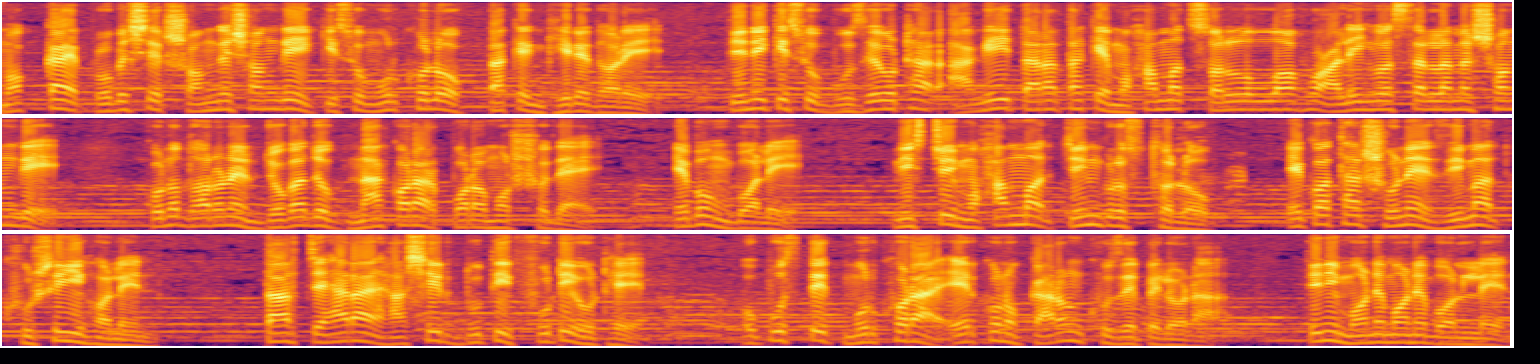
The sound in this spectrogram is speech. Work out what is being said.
মক্কায় প্রবেশের সঙ্গে সঙ্গেই কিছু মূর্খ লোক তাকে ঘিরে ধরে। তিনি কিছু বুঝে ওঠার আগেই তারা তাকে মোহাম্মদ সাল্লাহ আলী ওয়াসাল্লামের সঙ্গে কোনো ধরনের যোগাযোগ না করার পরামর্শ দেয় এবং বলে, নিশ্চয়ই মোহাম্মদ জিনগ্রস্ত লোক। একথা শুনে জিমাত খুশিই হলেন। তার চেহারায় হাসির দুটি ফুটে ওঠে। উপস্থিত মূর্খরা এর কোনো কারণ খুঁজে পেল না। তিনি মনে মনে বললেন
